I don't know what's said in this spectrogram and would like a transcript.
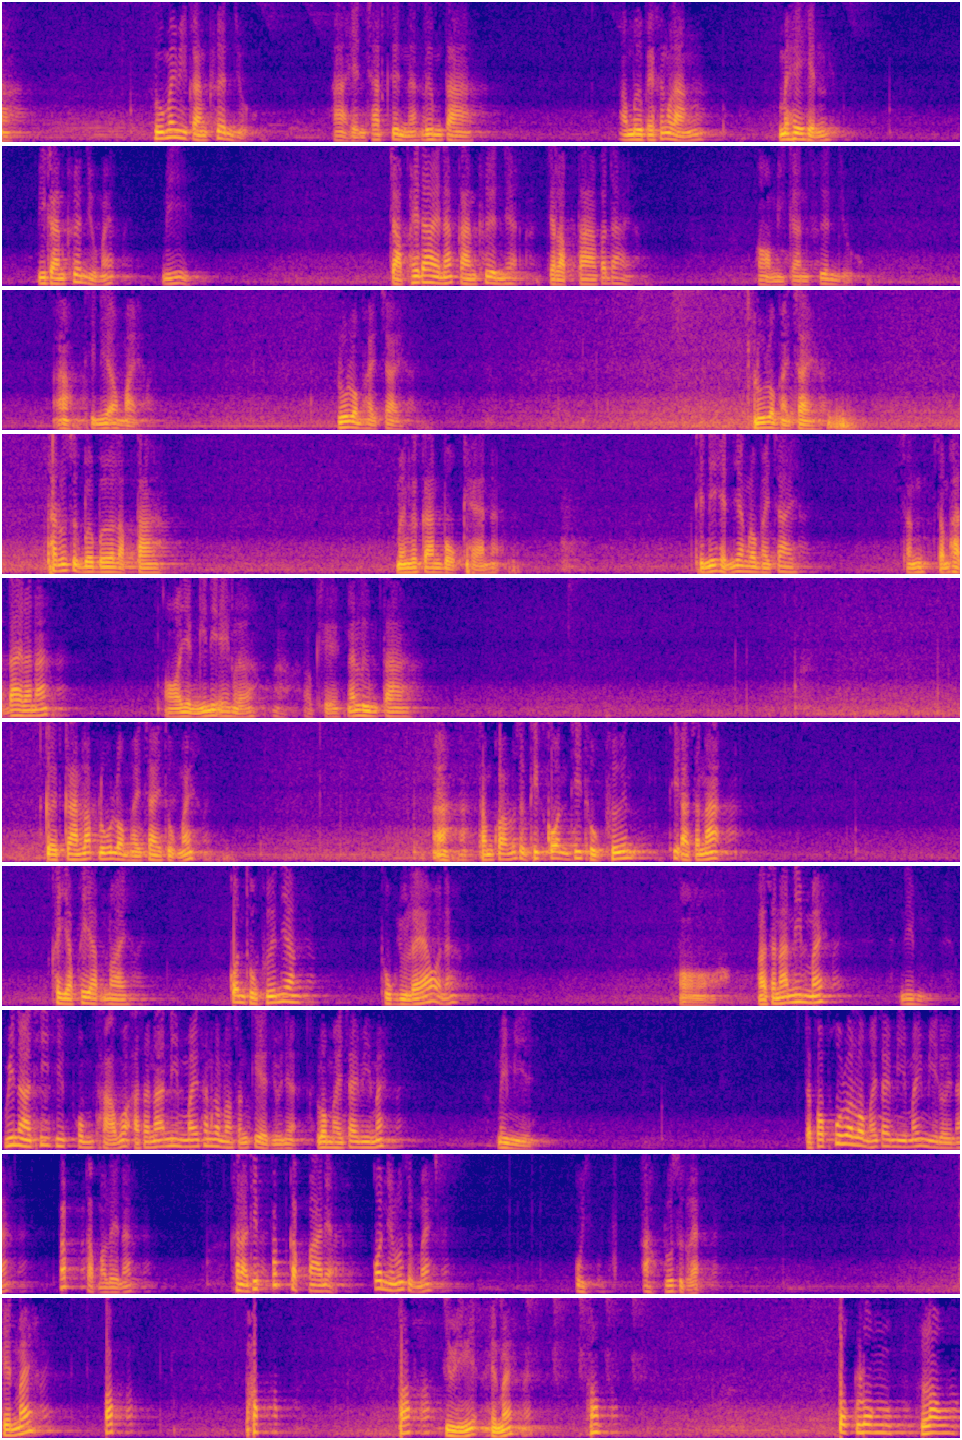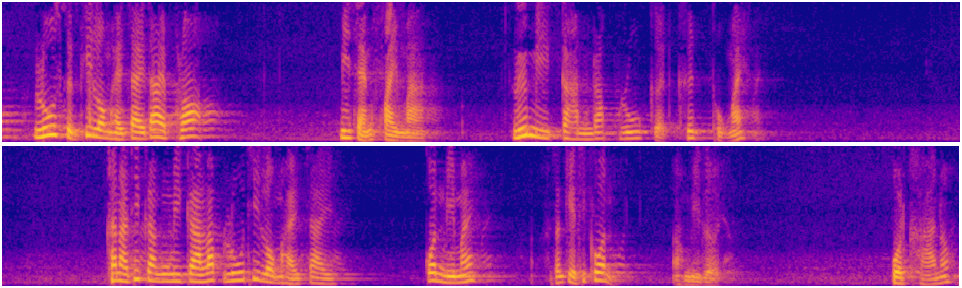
รู้ไหม่มีการเคลื่อนอยู่ อ่า เห็นชัดขึ้นนะ ลืมตา เอามือไปข้างหลัง ไม่ให้เห็น มีการเคลื่อนอยู่ไหม มี จับให้ได้นะการเคลื่อนเนี่ย จะหลับตาก็ได้อ๋อมีการเคลื่อนอยู่อะทีนี้เอาใหม่ รู้ลมหายใจ รู้ลมหายใจ ถ้ารู้สึกเบอเบอหลับตา เหมือนกับการโบกแขนอะทีนี้เห็นยังลมหายใจสสัมผัสได้แล้วนะ อ๋อ อย่างนี้นี่เองเหรอ โอเค งั้นลืมตา เกิดการรับรู้ลมหายใจถูกไหมอะทำความรู้สึกที่ก้นที่ถูกพื้นที่อาสนะ ขยับขยับหน่อย ก้นถูกพื้นยัง ถูกอยู่แล้วนะอ๋ออาสนะนิ่มไหมนิ่ม วินาทีที่ผมถามว่าอาสนะนิ่มไหมท่านกำลังสังเกตอยู่เนี่ย ลมหายใจมีไหมไม่มี แต่พอพูดว่าลมหายใจมีไม่มีเลยนะปั๊บกลับมาเลยนะ ขณะที่ปั๊บกลับมาเนี่ย ก้นยังรู้สึกไหมอุ้ยอ้าวรู้สึกแล้ว เห็นไหมปั๊บปั๊บปั๊บอยู่อย่างนี้เห็นไหมปั๊บตกลงเรารู้สึกที่ลมหายใจได้ เพราะมีแสงไฟมา หรือมีการรับรู้เกิดขึ้นถูกไหมขณะที่กำลังมีการรับรู้ที่ลมหายใจ ก้นมีไหม สังเกตที่ก้นอะมีเลย ปวดขาเนาะ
